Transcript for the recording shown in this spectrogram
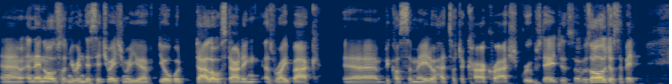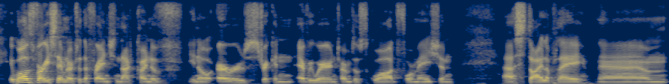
Uh, and then all of a sudden you're in this situation where you have Diogo Dalot starting as right back uh, because Semedo had such a car crash group stages. So it was all just a bit. It was very similar to the French and that kind of you know errors stricken everywhere in terms of squad formation, uh, style of play, um,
